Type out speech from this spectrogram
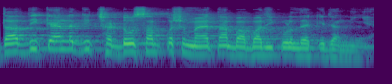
ਦਾਦੀ ਕਹਿਣ ਲੱਗੀ, ਛੱਡੋ ਸਭ ਕੁਝ ਮੈਂ ਤਾਂ ਬਾਬਾ ਜੀ ਕੋਲ ਲੈ ਕੇ ਜਾਨੀ ਐ।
